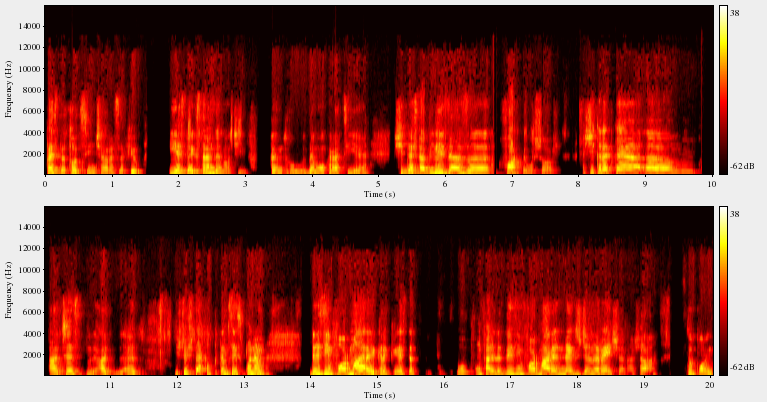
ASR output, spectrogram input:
peste tot, sincer să fiu este extrem de nociv pentru democrație și destabilizează foarte ușor. Și cred că um, acest, a, a, nu știu și dacă putem să-i spunem dezinformare, cred că este un fel de dezinformare next generation, așa, 2.0,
